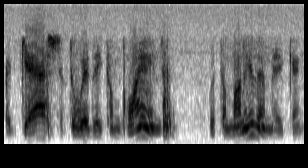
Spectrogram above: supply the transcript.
aghast at the way they complained with the money they're making.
